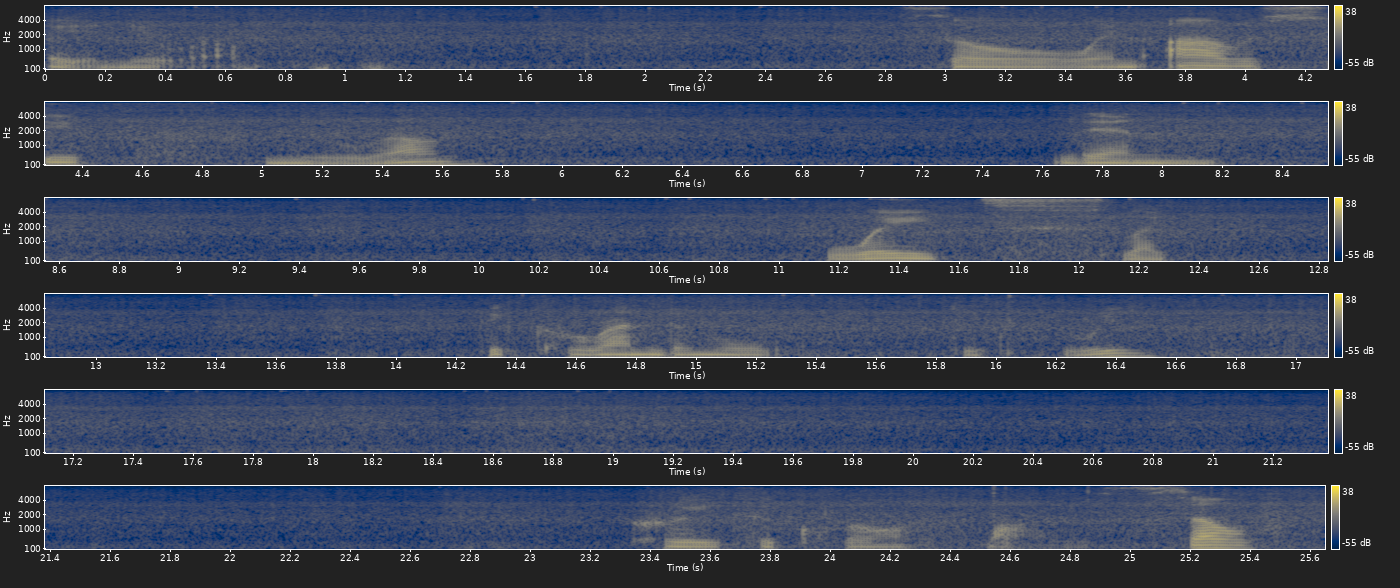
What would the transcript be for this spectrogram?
Oh yeah, new one So when I receive new round, then wait like pick random to three. Create a clone of myself.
